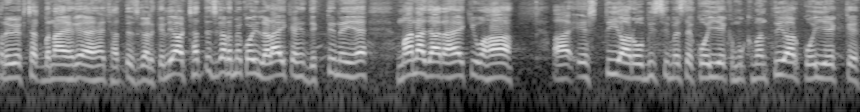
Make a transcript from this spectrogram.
पर्यवेक्षक बनाए गए हैं छत्तीसगढ़ के लिए। और छत्तीसगढ़ में कोई लड़ाई कहीं दिखती नहीं है। माना जा रहा है कि वहाँ एसटी और ओबीसी में से कोई एक मुख्यमंत्री और कोई एक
